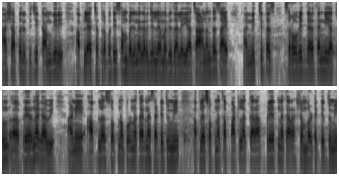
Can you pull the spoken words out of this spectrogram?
अशा पद्धतीची कामगिरी आपल्या छत्रपती संभाजीनगर जिल्ह्यामध्ये झाले याचा आनंदच आहे आणि निश्चितच सर्व विद्यार्थ्यांनी यातून प्रेरणा घ्यावी आणि आपलं स्वप्न पूर्ण करण्यासाठी तुम्ही आपल्या स्वप्नाचा पाठलाग करा प्रयत्न करा. शंभर टक्के तुम्ही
